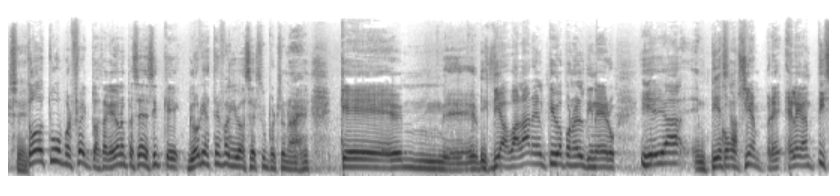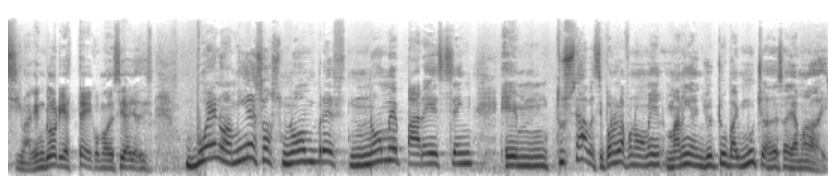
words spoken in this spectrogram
Sí. Todo estuvo perfecto hasta que yo le empecé a decir que Gloria Estefan iba a ser su personaje, que mm, eh, Díaz Valar es el que iba a poner el dinero, y ella, Empieza- como siempre, elegantísima, que en Gloria esté, como decía ella, dice, bueno, a mí esos nombres no me parecen, em, tú sabes, si pones la fonomanía en YouTube, hay muchas de esas llamadas ahí,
